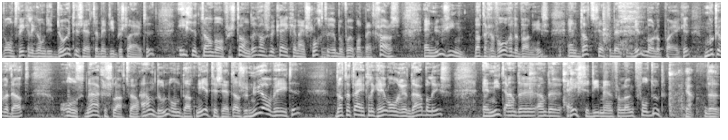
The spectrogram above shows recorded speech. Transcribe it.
de ontwikkeling om die door te zetten met die besluiten, is het dan wel verstandig als we kijken naar slochteren bijvoorbeeld met gas en nu zien wat de gevolgen ervan is en dat zetten met windmolenparken, moeten we dat ons nageslacht wel aandoen om dat neer te zetten als we nu al weten dat het eigenlijk heel onrendabel is en niet aan de, aan de eisen die men verlangt voldoet. Ja, dat,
